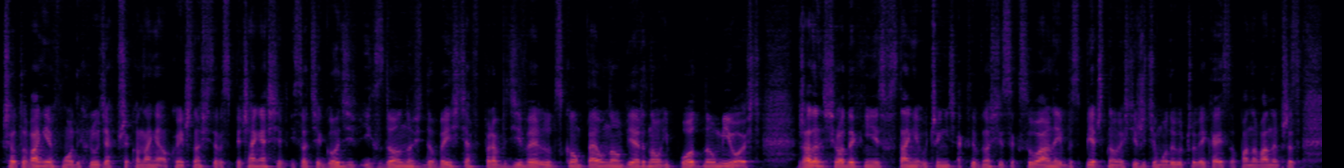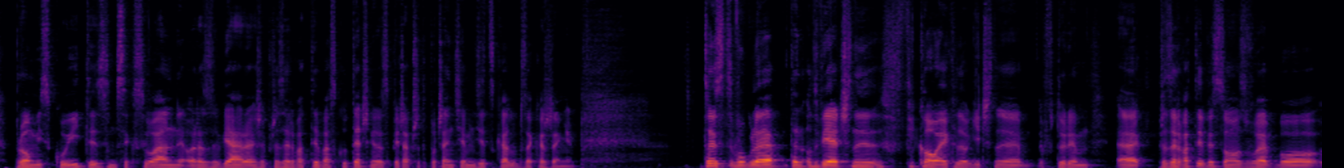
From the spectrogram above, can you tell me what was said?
Kształtowanie w młodych ludziach przekonania o konieczności zabezpieczania się w istocie godzi w ich zdolność do wejścia w prawdziwą, ludzką, pełną, wierną i płodną miłość. Żaden środek nie jest w stanie uczynić aktywności seksualnej bezpieczną, jeśli życie młodego człowieka jest opanowane przez promiskuityzm seksualny oraz wiarę, że prezerwatywa skutecznie zabezpiecza przed poczęciem dziecka lub zakażeniem to jest w ogóle ten odwieczny fikołek logiczny, w którym e, prezerwatywy są złe, bo,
